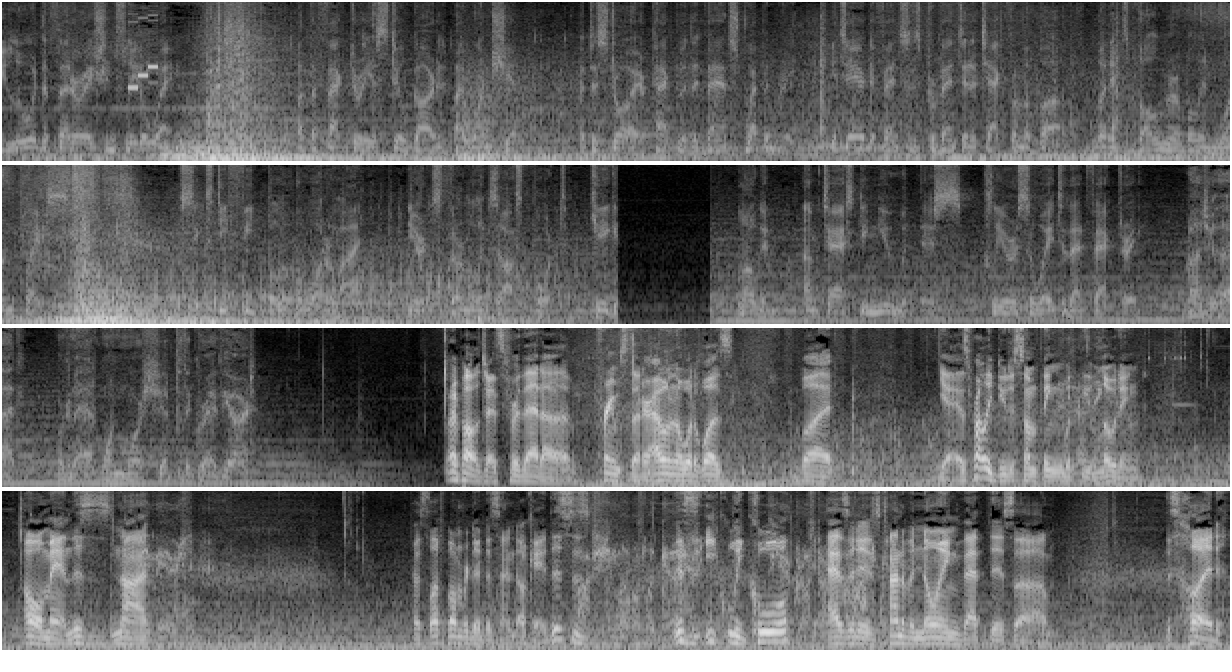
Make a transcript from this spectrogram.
We lured the Federation fleet away. But the factory is still guarded by one ship. A destroyer packed with advanced weaponry. Its air defenses prevent an attack from above, but it's vulnerable in one place. 60 feet below the waterline, near its thermal exhaust port. Keegan. Logan, I'm tasking you with this. Clear us away to that factory. Roger that. We're gonna add one more ship to the graveyard. I apologize for that uh, frame stutter. I don't know what it was, but yeah, it's probably due to something with the loading. Oh man, this is not. Press left bumper to descend. Okay, this is this is equally cool as it is kind of annoying that this uh, this HUD,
